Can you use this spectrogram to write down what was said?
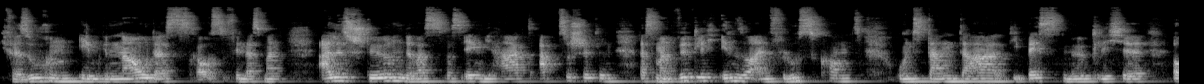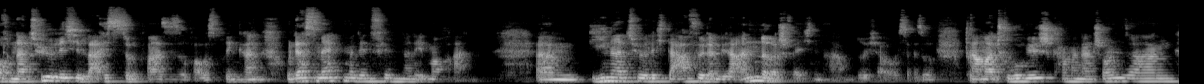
Die versuchen eben genau das rauszufinden, dass man alles Störende, was, was irgendwie hakt, abzuschütteln, dass man wirklich in so einen Fluss kommt und dann da die bestmögliche, auch natürliche Leistung quasi so rausbringen kann. Und das merkt man den Film dann eben auch an ähm, die natürlich dafür dann wieder andere Schwächen haben durchaus. Also dramaturgisch kann man dann schon sagen,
